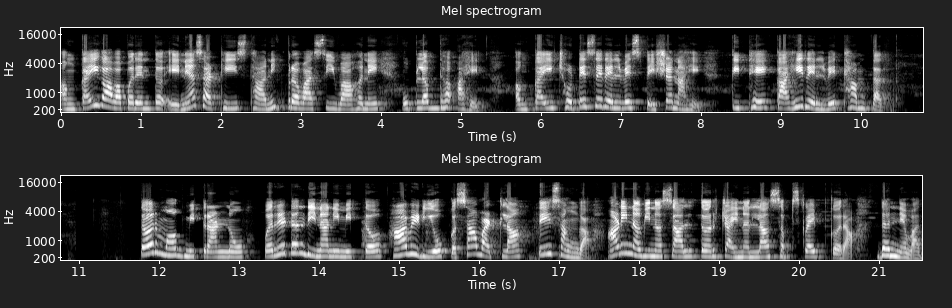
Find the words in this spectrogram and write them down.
अंकाई गावापर्यंत येण्यासाठी स्थानिक प्रवासी वाहने उपलब्ध आहेत. अंकाई छोटेसे रेल्वे स्टेशन आहे. तिथे काही रेल्वे थांबतात. तर मग मित्रांनो पर्यटन दिनानिमित्त हा व्हिडिओ कसा वाटला ते सांगा. आणि नवीन असाल तर चॅनलला सबस्क्राईब करा. धन्यवाद.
